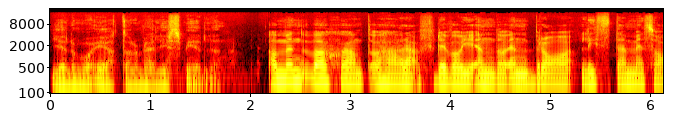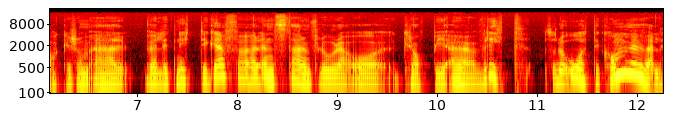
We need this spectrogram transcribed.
genom att äta de här livsmedlen. Ja men vad skönt att höra, för det var ju ändå en bra lista med saker som är väldigt nyttiga för en tarmflora och kropp i övrigt. Så då återkommer vi väl,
